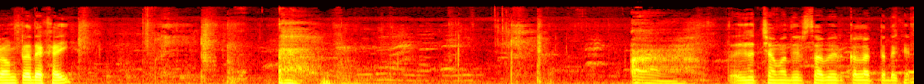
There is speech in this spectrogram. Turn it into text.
রংটা দেখাই। তো এই হচ্ছে আমাদের সাবের কালারটা দেখেন।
